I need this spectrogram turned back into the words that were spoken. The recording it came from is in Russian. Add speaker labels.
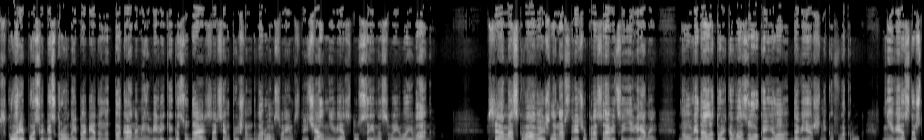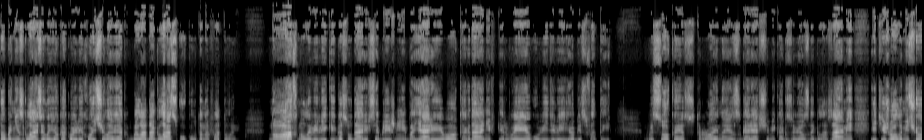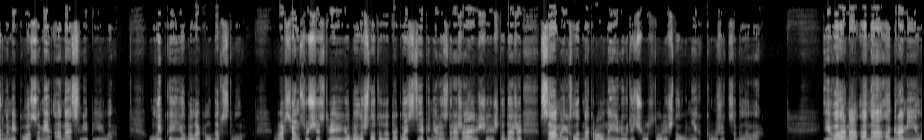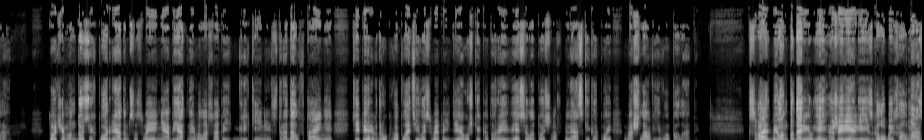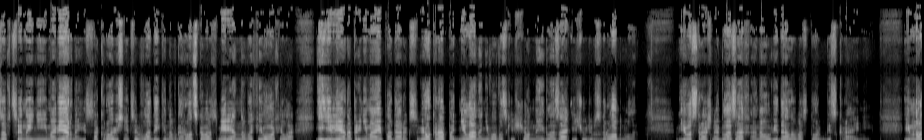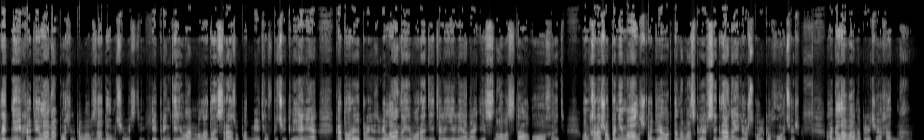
Speaker 1: Вскоре после бескровной победы над поганами великий государь со всем пышным двором своим встречал невесту сына своего Ивана. Вся Москва вышла навстречу красавице Елены, но увидала только возок ее да вершников вокруг. Невеста, чтобы не сглазил ее какой лихой человек, была до глаз укутана фатой. Но ахнул и великий государь и все ближние бояре его, когда они впервые увидели ее без фаты. Высокая, стройная, с горящими, как звезды, глазами и тяжелыми черными косами, она слепила. Улыбка ее была колдовство. Во всем существе ее было что-то до такой степени раздражающее, что даже самые хладнокровные люди чувствовали, что у них кружится голова. Ивана она огромила. То, чем он до сих пор рядом со своей необъятной волосатой грекиней страдал в тайне, теперь вдруг воплотилось в этой девушке, которая весело точно в пляске какой вошла в его палаты. К свадьбе он подарил ей ожерелье из голубых алмазов цены неимоверной, из сокровищницы владыки Новгородского смиренного Феофила, и Елена, принимая подарок свекра, подняла на него восхищенные глаза и чуть вздрогнула. В его страшных глазах она увидала восторг бескрайний. И много дней ходила она после того в задумчивости. Хитренький Иван молодой сразу подметил впечатление, которое произвела на его родителей Елена, и снова стал охоть. Он хорошо понимал, что девок-то на Москве всегда найдешь сколько хочешь, а голова на плечах одна.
